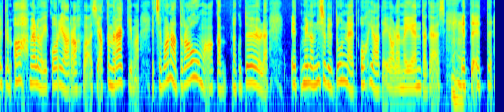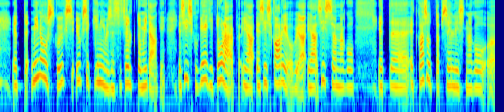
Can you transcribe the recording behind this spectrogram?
ütleme, ah, me olemegi orjarahvas ja hakkame rääkima, et see vana trauma hakkab nagu tööle et meil on niisugune tunne, et ohjad ei ole meie enda käes mm. -hmm. et, et, et minust kui üks, üksikinimesest ei sõltu midagi. ja siis, kui keegi tuleb ja, ja siis karjub ja, ja siis see on nagu, et, et kasutab sellist nagu äh,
